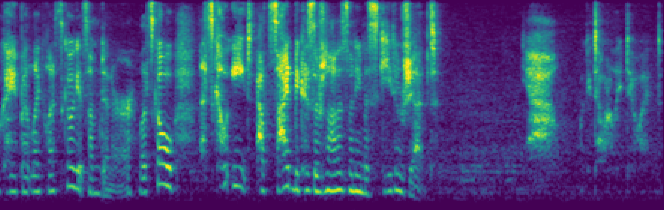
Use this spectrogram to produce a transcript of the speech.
Okay, but like, let's go get some dinner. Let's go, let's go eat outside because there's not as many mosquitoes yet. Yeah, we could totally do it.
